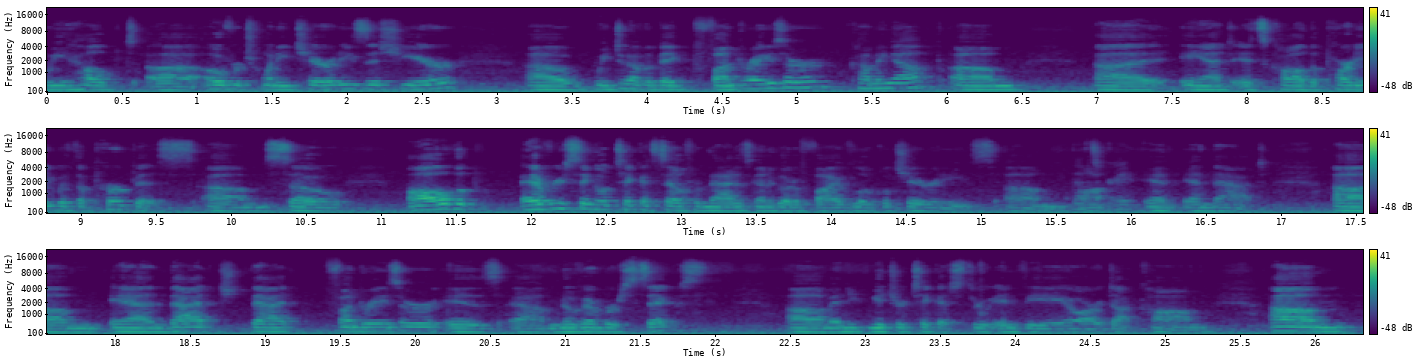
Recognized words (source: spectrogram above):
we helped uh, over 20 charities this year. Uh, we do have a big fundraiser coming up, um, uh, and it's called the Party with a Purpose. Um, so, all the every single ticket sale from that is going to go to five local charities. Um, That's great. And, and that, um, and that that fundraiser is um, November sixth, um, and you can get your tickets through nvar.com. Um,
